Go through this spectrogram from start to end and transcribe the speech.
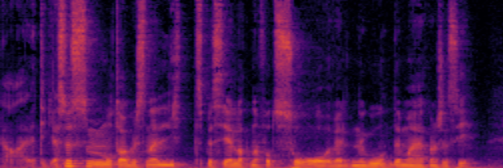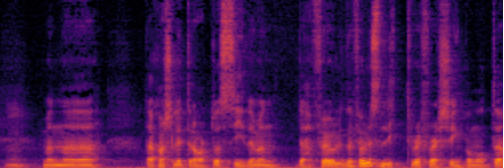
ja, jeg vet ikke. Jeg syns mottakelsen er litt spesiell, at den har fått så overveldende god. Det må jeg kanskje si. Mm. Men eh, det er kanskje litt rart å si det, men det føles, den føles litt refreshing, på en måte.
